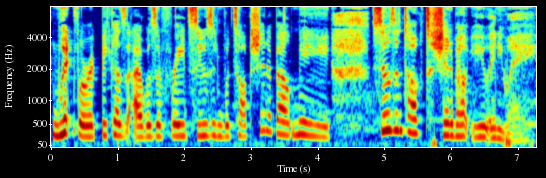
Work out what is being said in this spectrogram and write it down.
went for it because I was afraid Susan would talk shit about me. Susan talked shit about you anyway.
